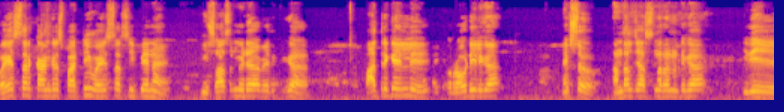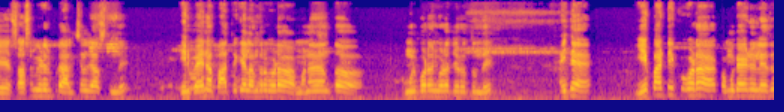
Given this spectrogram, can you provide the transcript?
వైఎస్ఆర్ కాంగ్రెస్ పార్టీ వైఎస్ఆర్ సిపిఐనే ఈ సోషల్ మీడియా వేదికగా పాత్రికేయుల్ని రౌడీలుగా నెక్స్ట్ దందాలు చేస్తున్నారు అన్నట్టుగా ఇది సోషల్ మీడియాలో ఇప్పుడు అలచలు చేస్తుంది. దీనిపైన పాత్రికేయులందరూ కూడా మనోయంతో మునిపోవడం కూడా జరుగుతుంది. అయితే ఏ పార్టీకి కూడా కొమ్మగాయడం లేదు.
